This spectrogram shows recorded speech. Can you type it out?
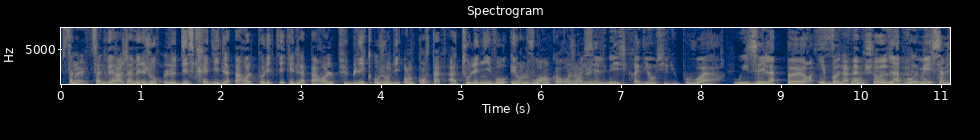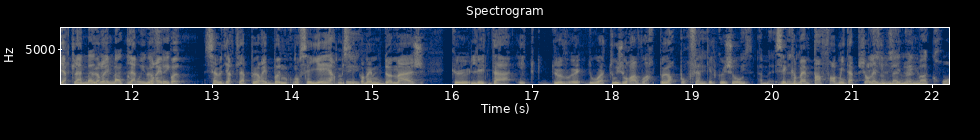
ça, ne, verra jamais le jour. Le discrédit de la parole politique et de la parole publique, aujourd'hui, on le constate à tous les niveaux et on le voit encore aujourd'hui. C'est le discrédit aussi du pouvoir. Oui, c'est la peur et bonne. la même chose. La, oui, mais ça veut dire que la peur, est, la peur est bonne ça veut dire que la peur est bonne conseillère, mais c'est quand même dommage que l'État doit toujours avoir peur pour faire quelque chose. C'est quand même pas formidable sur la société. Emmanuel Macron,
